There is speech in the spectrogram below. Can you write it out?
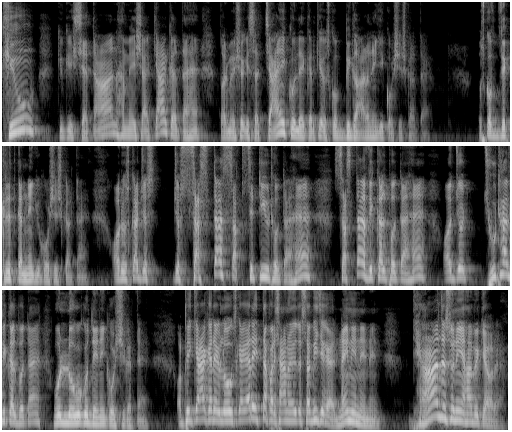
क्यों? क्योंकि शैतान हमेशा क्या करता है? परमेश्वर की सच्चाई को लेकर के उसको बिगाड़ने की कोशिश करता है। उसको विकृत करने की कोशिश करता है। और उसका जो जो सस्ता सब्सिट्यूट होता है, सस्ता विकल्प होता है और जो झूठा विकल्प होता है, वो लोगों को देने की कोशिश करते हैं। और फिर क्या करें लोग? उसका, अरे, इतना परेशान हो तो सभी जगह नहीं नहीं नहीं नहीं। ध्यान से सुनिए यहाँ पे क्या हो रहा है।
